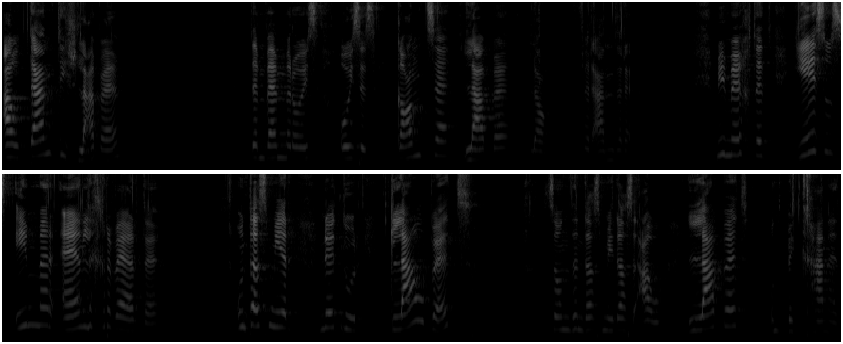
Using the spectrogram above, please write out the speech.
authentisch leben dann wollen wir uns unser ganzes Leben lang verändern. Wir möchten Jesus immer ähnlicher werden. Und dass wir nicht nur glauben, sondern dass wir das auch leben und bekennen.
